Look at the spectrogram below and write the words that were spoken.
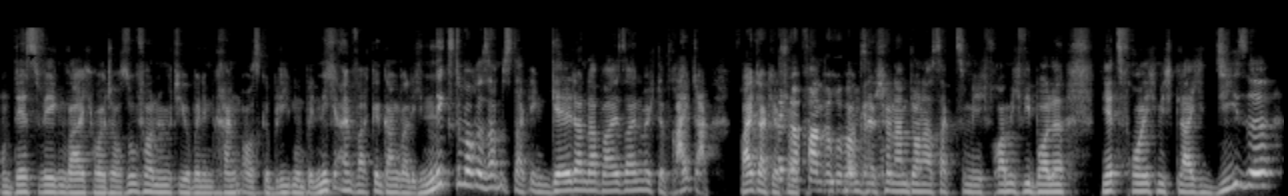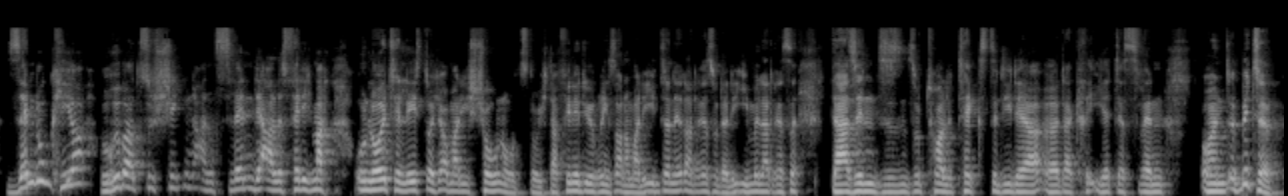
Und deswegen war ich heute auch so vernünftig und bin im Krankenhaus geblieben und bin nicht einfach gegangen, weil ich nächste Woche Samstag in Geldern dabei sein möchte. Freitag, Freitag ja schon. Da fahren wir rüber. Kommst ja schon am Donnerstag zu mir. Ich freue mich wie Bolle. Jetzt freue ich mich gleich, diese Sendung hier rüber zu schicken an Sven, der alles fertig macht. Und Leute, lest euch auch mal die Show Notes durch. Da findet ihr übrigens auch nochmal die Internetadresse oder die E-Mail-Adresse. Da sind, sind so tolle Texte, die der äh, da kreiert, der Sven. Und äh, bitte,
